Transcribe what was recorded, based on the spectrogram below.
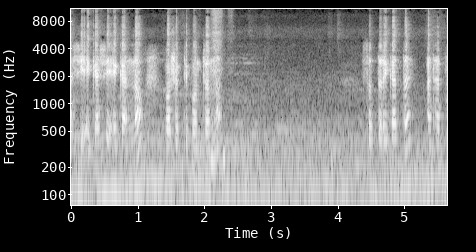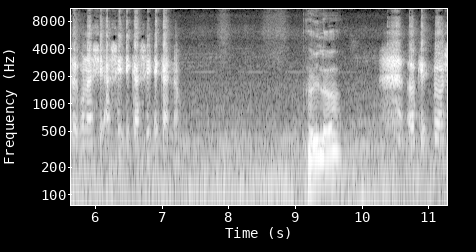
আশি, একাশি, একান্ন, বাষট্টি, পঞ্চান্ন, সত্তর, একাত্তর, আটাত্তর, উনআশি, আশি, একাশি, একান্ন। হইল। ওকে দশ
